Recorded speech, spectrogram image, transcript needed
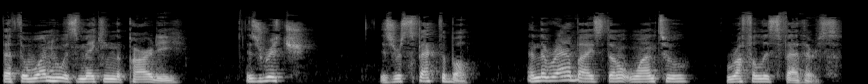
that the one who is making the party is rich, is respectable, and the rabbis don't want to ruffle his feathers.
